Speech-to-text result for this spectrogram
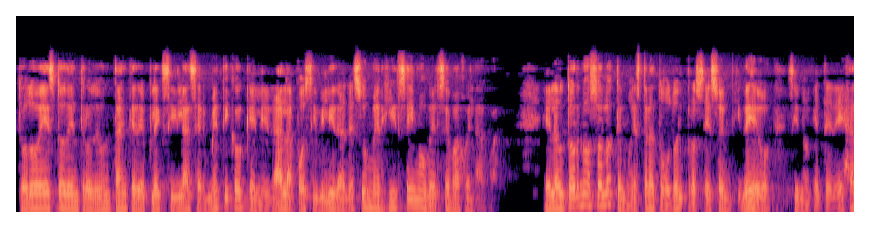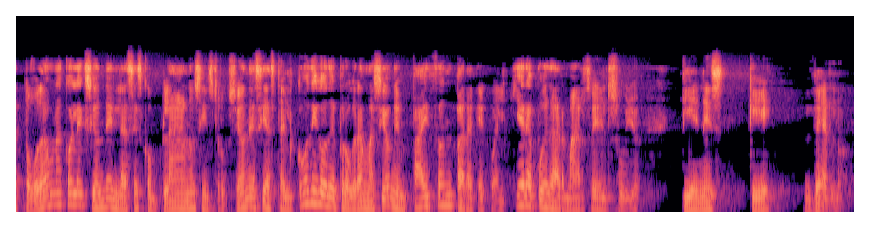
Todo esto dentro de un tanque de plexiglas hermético que le da la posibilidad de sumergirse y moverse bajo el agua. El autor no solo te muestra todo el proceso en video, sino que te deja toda una colección de enlaces con planos, instrucciones y hasta el código de programación en Python para que cualquiera pueda armarse el suyo. Tienes que verlo.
